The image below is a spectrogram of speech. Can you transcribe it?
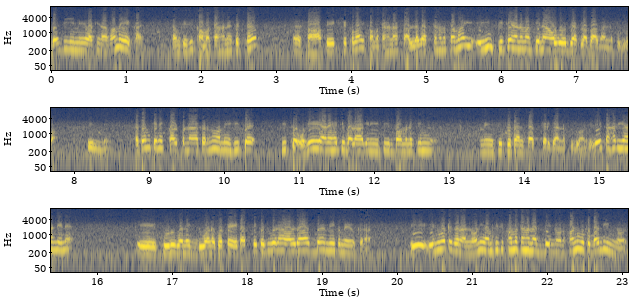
බැඳීමේ වටිනාකම ඒකයි යම් කිසි කමටහනකට සාපේක්ෂකවයි කමතහනක් අල්ලගත්තාම තමයි එයින් පිට යනවා කියන අවබෝධයක් ලබා ගන්න පුළුවන් වෙන්නේ. ඇතම් කෙනෙක් කල්පනා කරනවා මේ හිත හිත ඔහේ යන හැටි බලාගෙන හිටින් පමණකින් මේ සිත තන්පත් කර ගන්න පුළුවන්. ඒක හරියන්නේ නැහැ. ඒ කුරු ගණෙක් දුවනකොට ඒකත් එක්ක දුවලා හවදාවත් බෑ මේක මේව කරන්න. ඒ වෙනුවට කරන්න ඕනේ යම් කිසි කමටහනක් දෙන්න ඕන කණුවක බඳින්න ඕන.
